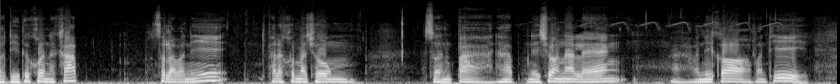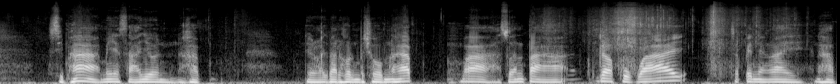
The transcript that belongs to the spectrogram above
วัสดีทุกคนนะครับสำหรับวันนี้พาคนมาชมสวนป่านะครับ ในช่วงหน้าแล้งวันนี้ก็วันที่ 15 เมษายนนะครับ เดี๋ยวเราจะพาทุกคนมาชมนะครับ ว่าสวนป่าที่เราปลูกไว้จะเป็นอย่างไรนะครับ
